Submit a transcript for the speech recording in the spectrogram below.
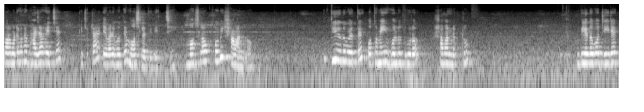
বরবটিগুলো ভাজা হয়েছে, কিছুটা এবারের মধ্যে মশলা দিয়ে দিচ্ছি। মশলাও খুবই সামান্য। দিয়ে দেবো এতে। প্রথমেই হলুদ গুঁড়ো, সামান্য একটু। দিয়ে দেবো জিরে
